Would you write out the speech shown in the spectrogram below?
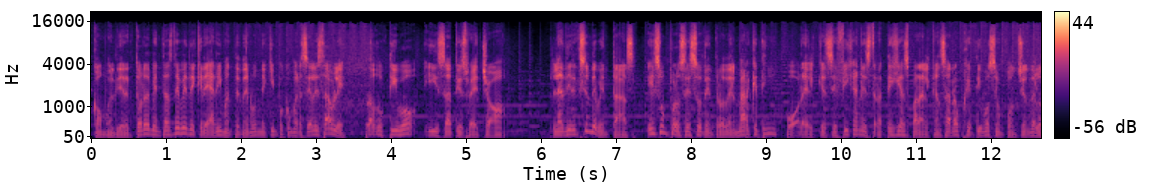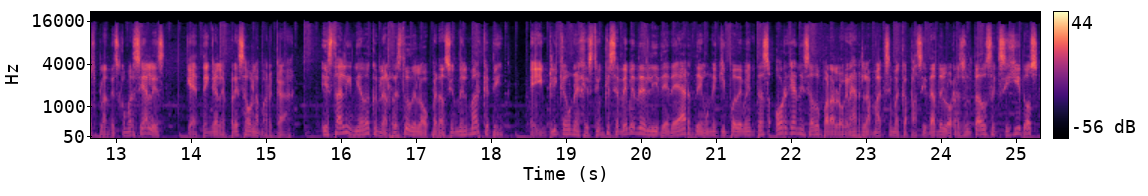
como el director de ventas debe de crear y mantener un equipo comercial estable, productivo y satisfecho. La dirección de ventas es un proceso dentro del marketing por el que se fijan estrategias para alcanzar objetivos en función de los planes comerciales que tenga la empresa o la marca. Está alineado con el resto de la operación del marketing e implica una gestión que se debe de liderar de un equipo de ventas organizado para lograr la máxima capacidad de los resultados exigidos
